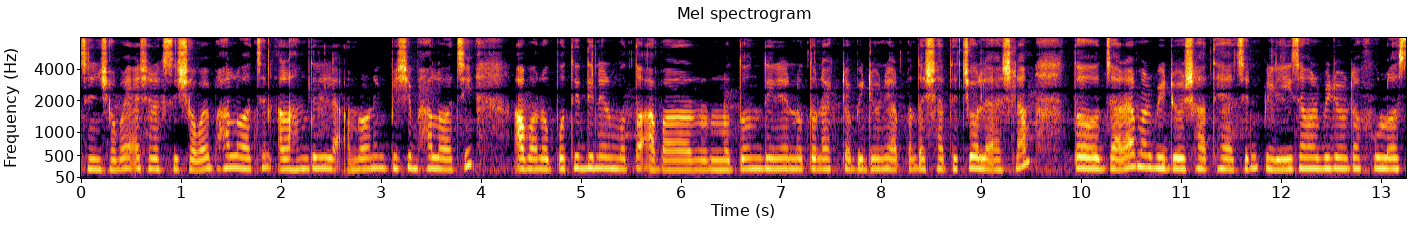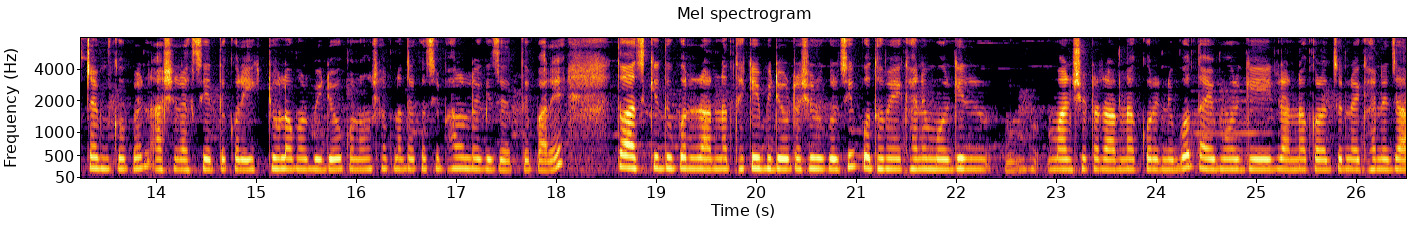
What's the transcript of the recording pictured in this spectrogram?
আছেন সবাই? আশা রাখছি সবাই ভালো আছেন। আলহামদুলিল্লাহ, আমরা অনেক বেশি ভালো আছি। আবারও প্রতিদিনের মতো আবার নতুন দিনের নতুন একটা ভিডিও নিয়ে আপনাদের সাথে চলে আসলাম। তো যারা আমার ভিডিওর সাথে আছেন প্লিজ আমার ভিডিওটা ফুল ওয়াচ টাইম করবেন। আশা রাখছি এতে করে একটু হলো আমার ভিডিও কোনো অংশ আপনাদের কাছে ভালো লেগে যেতে পারে। তো আজকে দুপুরে রান্না থেকে ভিডিওটা শুরু করছি। প্রথমে এখানে মুরগির মাংসটা রান্না করে নেব। তাই মুরগি রান্না করার জন্য এখানে যা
